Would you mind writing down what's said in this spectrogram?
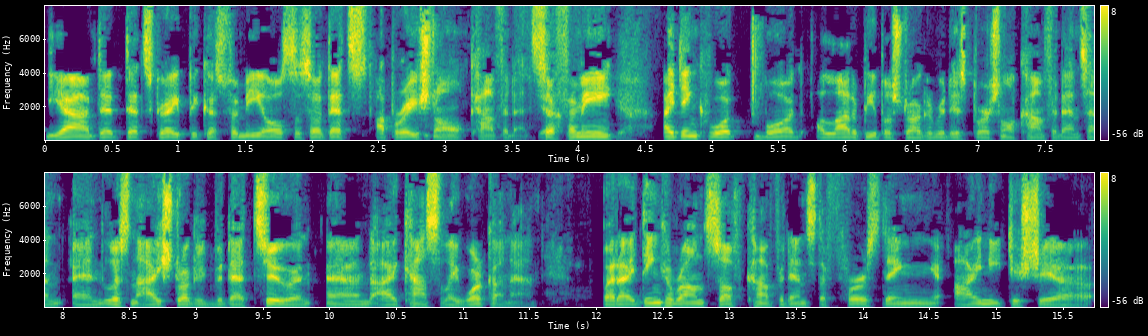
Yeah, that that's great because for me also, so that's operational confidence. Yeah. So for me, yeah. I think what what a lot of people struggle with is personal confidence, and and listen, I struggled with that too, and and I constantly work on that. But I think around self confidence, the first thing I need to share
